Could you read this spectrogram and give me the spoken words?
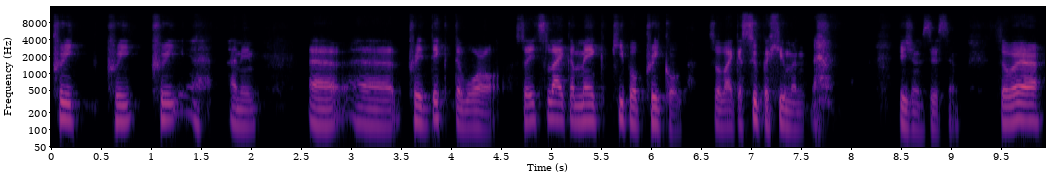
pre pre pre I mean uh, uh, predict the world. So it's like a make people pre-code. So like a superhuman vision system. So where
